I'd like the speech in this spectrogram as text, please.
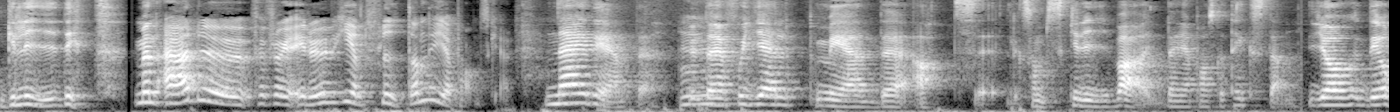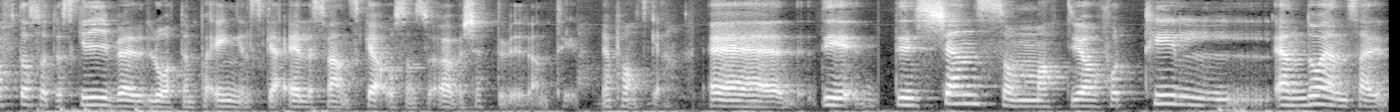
glidigt. Men är du, för fråga, är du helt flytande i japanska? Nej det är jag inte. Mm. Utan jag får hjälp med att liksom, skriva den japanska texten. Jag, det är ofta så att jag skriver låten på engelska eller svenska och sen så översätter vi den till japanska. Eh, det, det känns som att jag får till ändå en, så här,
